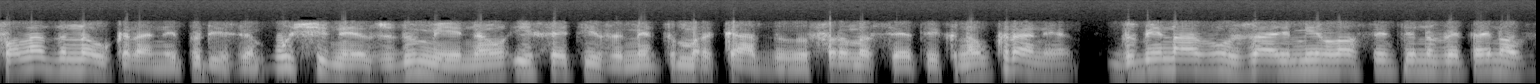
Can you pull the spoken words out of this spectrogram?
falando na Ucrânia, por exemplo, os chineses dominam efetivamente o mercado farmacêutico na Ucrânia. Dominavam já em 1999.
